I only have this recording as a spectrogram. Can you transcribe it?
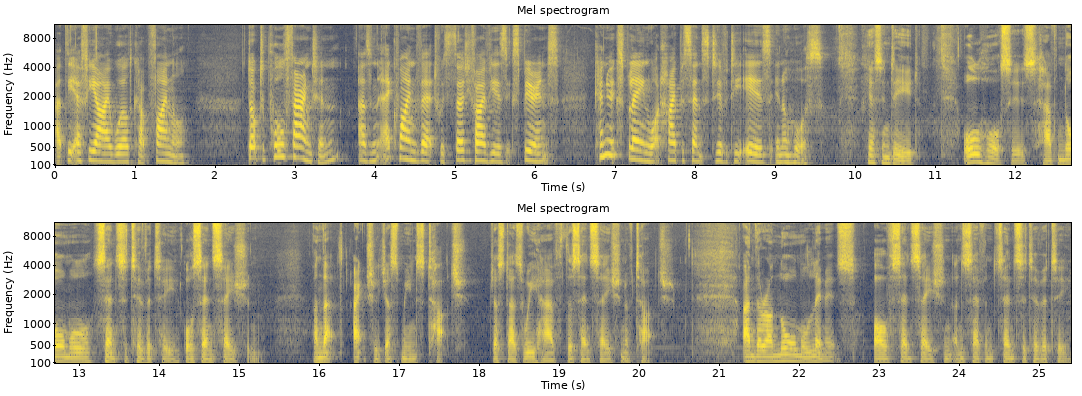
at the FEI World Cup final. Dr. Paul Farrington, as an equine vet with 35 years' experience, can you explain what hypersensitivity is in a horse? Yes, indeed. All horses have normal sensitivity or sensation, and that actually just means touch, just as we have the sensation of touch. And there are normal limits of sensation and sensitivity.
